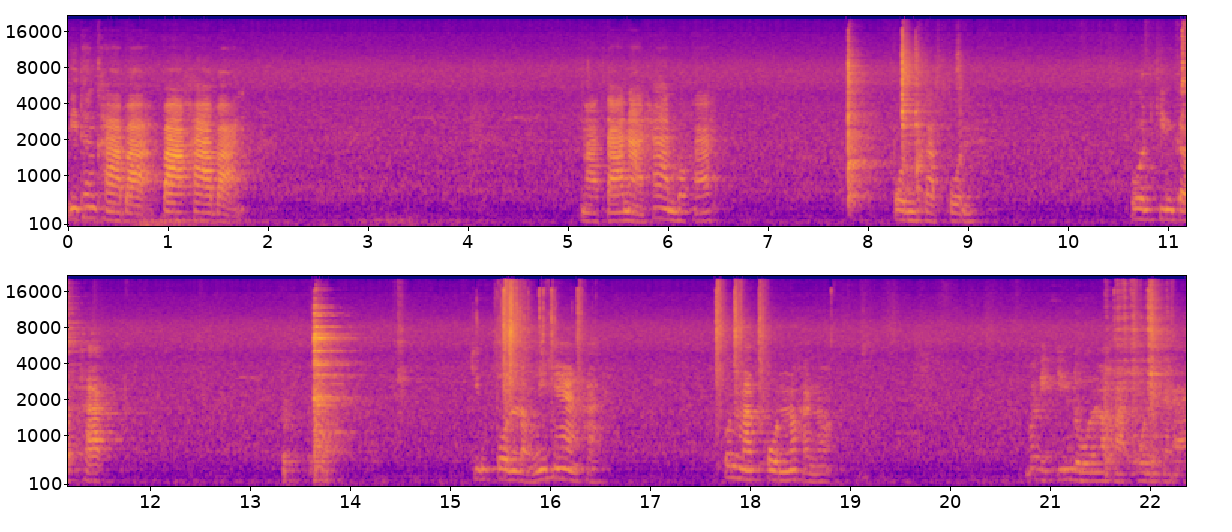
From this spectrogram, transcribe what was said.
มีทั้งคาบาปลาคาบานหน้าตาหน้าท่านบ่คะปนกับปนปนกินกับผัก กินปนเหล่านี้แห้งค่ะปนมักปนเนาะค่ะเนาะ ไม่ได้กินโดนหรอกค่ะปนก็ได้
